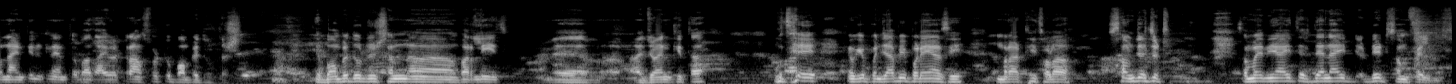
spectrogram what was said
1989 ਤੋਂ ਬਾਅਦ I was transfer to Bombay Doordarshan ਤੇ ਬੰਬੇ ਦੂਰਦਰਸ਼ਨ ਵਰਲੀ ਜੁਆਇਨ ਕੀਤਾ। ਉਥੇ ਕਿਉਂਕਿ ਪੰਜਾਬੀ ਪੜ੍ਹੇ ਅਸੀਂ ਮਰਾਠੀ ਥੋੜਾ ਸਮਝ ਚ ਸਮਝ ਨਹੀਂ ਆਈ ਤੇ then I did some films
